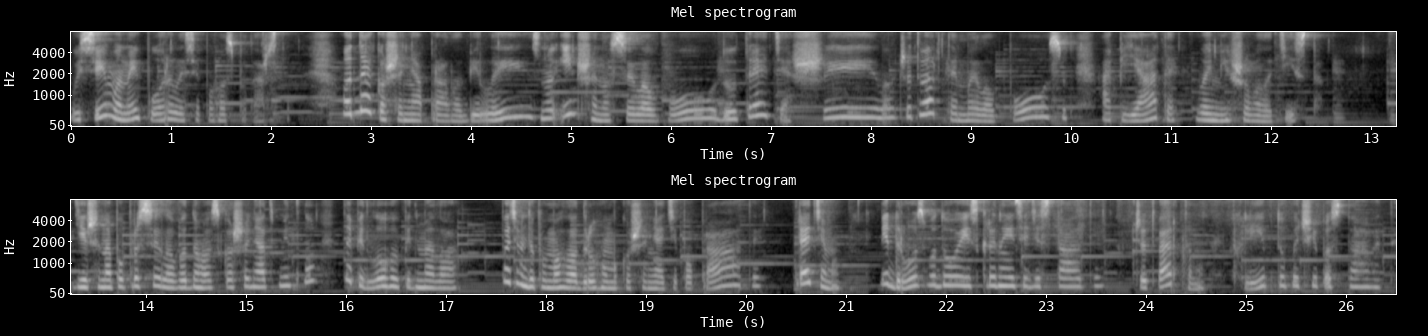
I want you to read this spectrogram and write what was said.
Усі вони поралися по господарству. Одне кошеня прало білизну, інше носило воду, третє шило, четверте мило посуд, а п'яте вимішувало тісто. Дівчина попросила в одного з кошенят мітлу та підлогу підмела. Потім допомогла другому кошеняті попрати, третьому відро з водою із криниці дістати, четвертому хліб до печі поставити.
